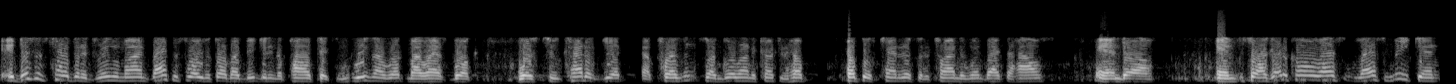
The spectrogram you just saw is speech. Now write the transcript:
it, this has kind of been a dream of mine back before I even thought about getting into politics. The reason I wrote my last book was to kind of get a presence so I can go around the country and help help those candidates that are trying to win back the House. And uh, and so I got a call last last week and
